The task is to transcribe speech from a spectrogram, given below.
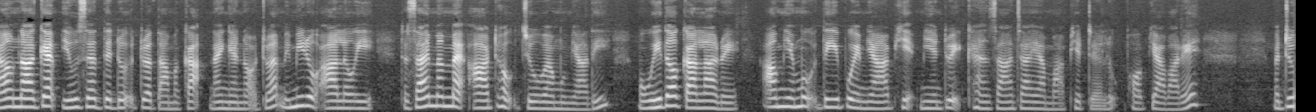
နောက်နာကက်မျိုးဆက်သစ်တို့အတွက်သာမကနိုင်ငံတော်အတွက်မိမိတို့အားလုံး၏ဒီဇိုင်းမမတ်အားထုတ်ကြိုးပမ်းမှုများသည်မဝေးသောကာလတွင်အောင်မြင်မှုအသေးအပွင့်များဖြင့်မြင်တွေ့ခံစားကြရမှာဖြစ်တယ်လို့ဖော်ပြပါဗျ။မတူ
